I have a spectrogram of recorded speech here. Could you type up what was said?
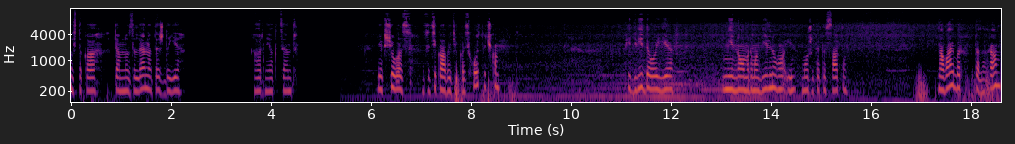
Ось така темно-зелена теж дає гарний акцент. Якщо вас зацікавить якась хосточка, під відео є мій номер мобільного і можете писати на Viber, Telegram,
